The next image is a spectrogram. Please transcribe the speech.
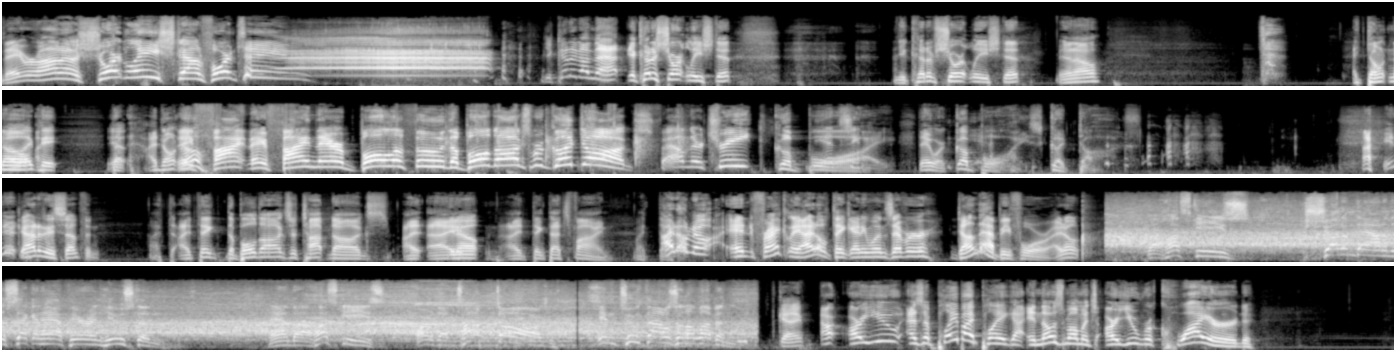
They were on a short leash down 14. You could have done that. You could have short leashed it. You could have short leashed it. You know. I don't I know. like the. Yeah. I don't They know. find they find their bowl of food. The Bulldogs were good dogs. Found their treat. good NC boy. They were good boys. Good dogs. I, mean, it- Got to do something. I, th- I think the Bulldogs are top dogs. I, I You know- I think that's fine. I, I don't know, and frankly, I don't think anyone's ever done that before. I don't. The Huskies shut them down in the second half here in Houston. And the Huskies are the top dog in 2011. Okay. are, are you as a play-by-play guy in those moments are you required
